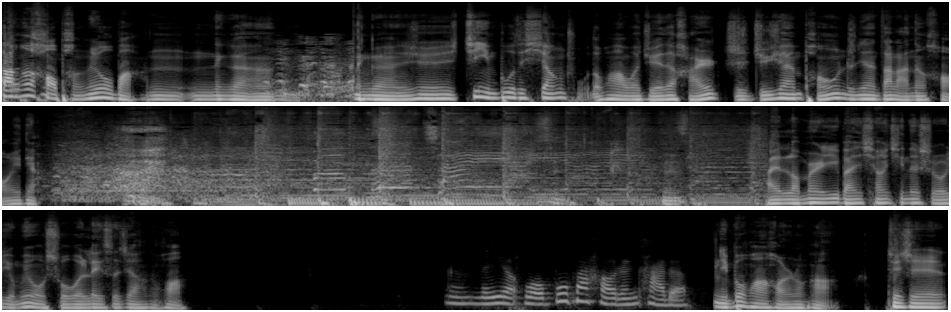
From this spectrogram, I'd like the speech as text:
当个好朋友吧，嗯，那个那个是进一步的相处的话，我觉得还是只局限朋友之间，咱俩能好一点。嗯，哎，老妹儿，一般相亲的时候有没有说过类似这样的话？嗯，没有，我不发好人卡的。你不发好人卡，就是，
